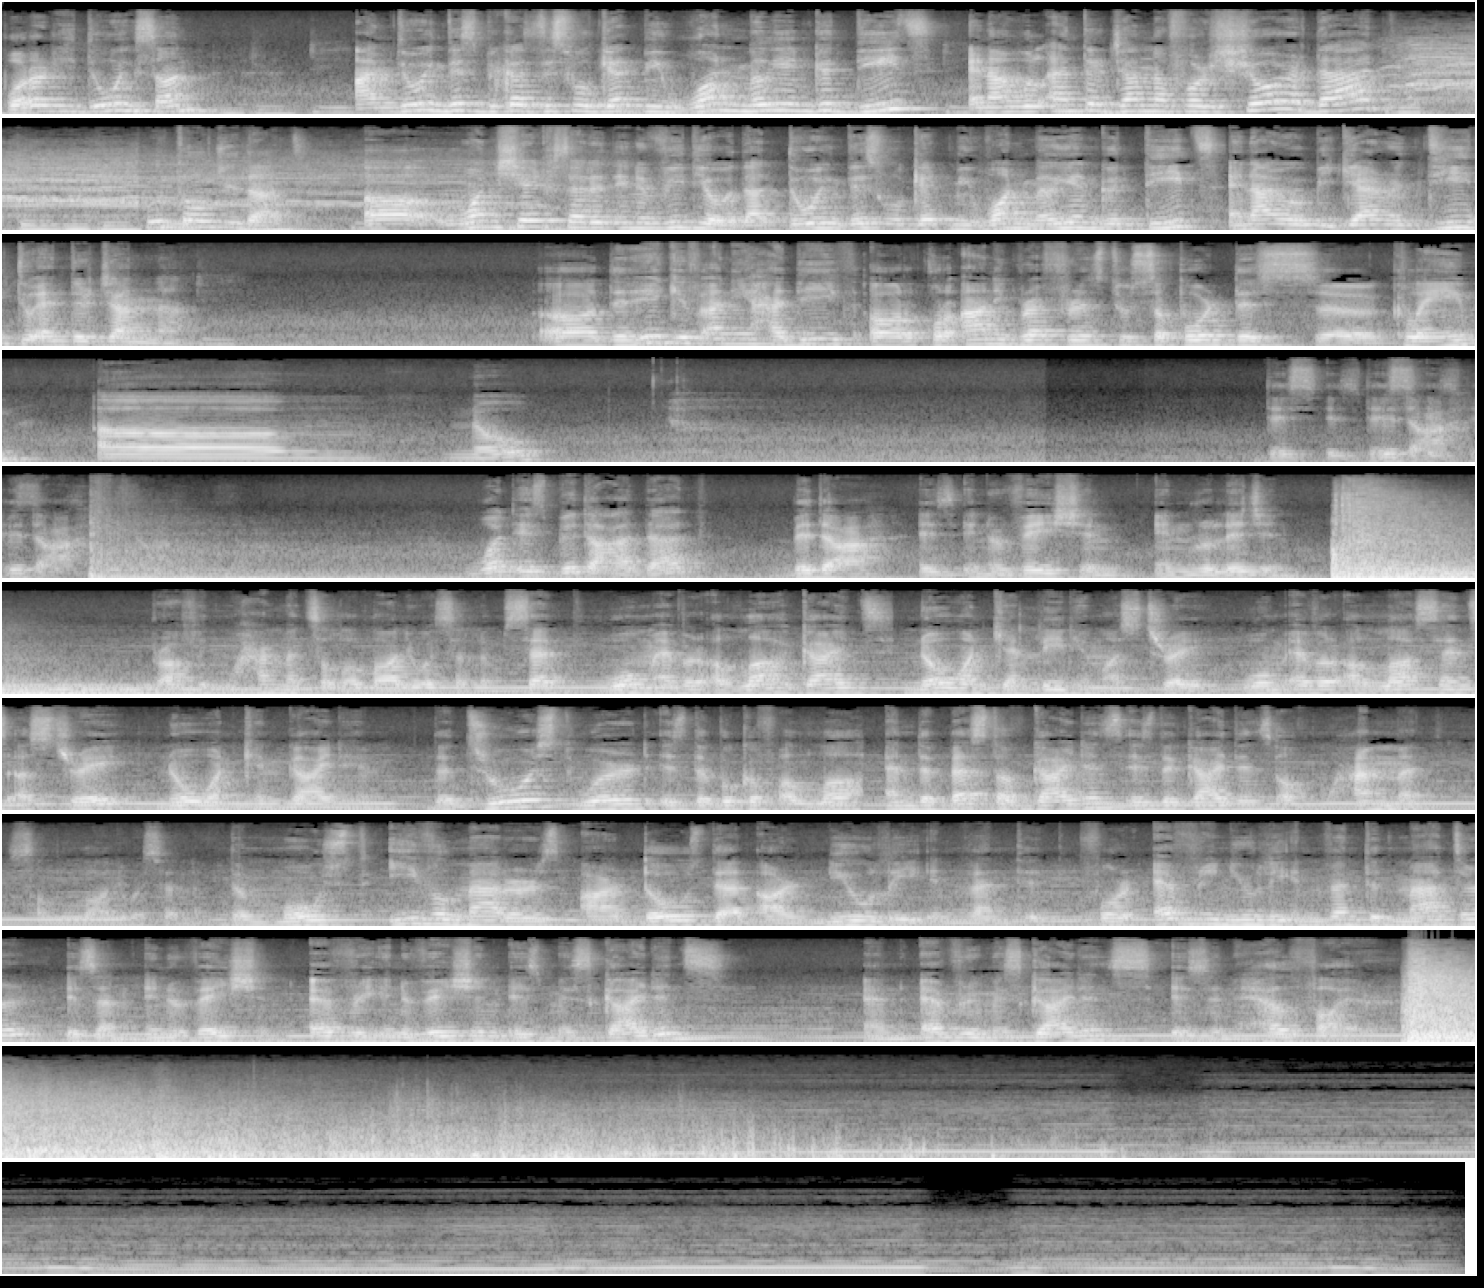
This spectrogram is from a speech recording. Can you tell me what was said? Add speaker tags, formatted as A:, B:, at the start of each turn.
A: What are you doing, son? I'm doing this because this will get me 1 million good deeds and I will enter Jannah for sure, Dad.
B: Who told you that?
A: Uh, one sheikh said it in a video that doing this will get me 1 million good deeds and I will be guaranteed to enter Jannah.
B: Uh, did he give any hadith or Quranic reference to support this uh, claim?
A: Um, no.
B: This is bid'ah. bid'ah.
A: What is bid'ah, Dad?
B: Bid'ah is innovation in religion. Muhammad said, Whomever Allah guides, no one can lead him astray. Whomever Allah sends astray, no one can guide him. The truest word is the book of Allah, and the best of guidance is the guidance of Muhammad. The most evil matters are those that are newly invented. For every newly invented matter is an innovation. Every innovation is misguidance, and every misguidance is in hellfire.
